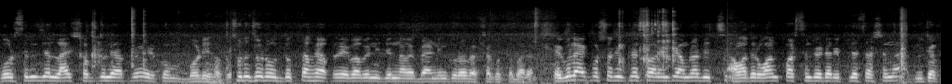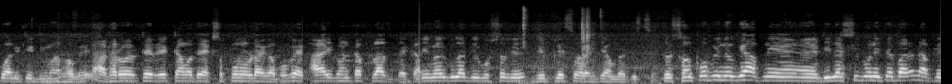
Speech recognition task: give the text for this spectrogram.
গোল্ড সিরিজের লাইট সবগুলো আপনার এরকম বডি হবে। ছোট ছোট উদ্যোক্তা হয়ে আপনারা এভাবে নিজের নামে ব্র্যান্ডিং করে ব্যবসা করতে পারেন। এগুলো এক বছর রিপ্লেস ওয়ারেন্টি আমরা দিচ্ছি। আমাদের ওয়ান পার্সেন্ট এটা রিপ্লেস আসে না। দুইটা কোয়ালিটির ডিমার হবে। আঠারো ওয়াটের রেটটা আমাদের একশো পনেরো টাকা পাবে। আড়াই ঘণ্টা প্লাসগুলা দুই বছর রিপ্লেস ওয়ারেন্টি আমরা দিচ্ছি। তো স্বল্প বিনিয়োগে আপনি ডিলারশিপও নিতে পারেন। আপনি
